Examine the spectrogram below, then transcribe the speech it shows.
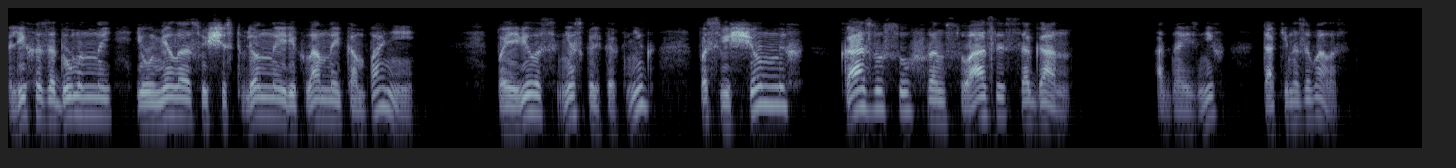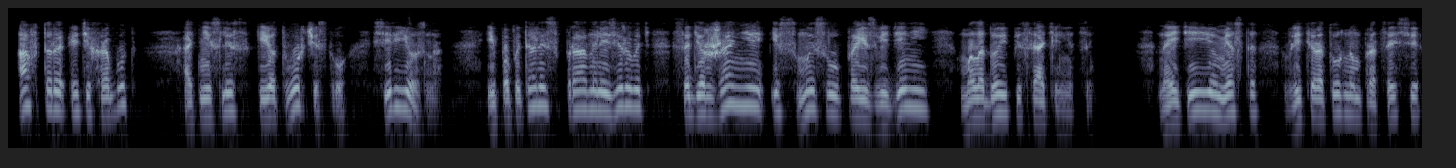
лихо задуманной и умело осуществленной рекламной кампании, появилось несколько книг, посвященных казусу Франсуазы Саган. Одна из них так и называлась. Авторы этих работ отнеслись к ее творчеству серьезно, и попытались проанализировать содержание и смысл произведений молодой писательницы, найти ее место в литературном процессе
